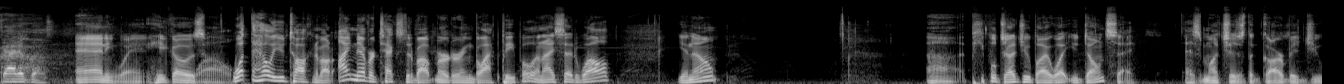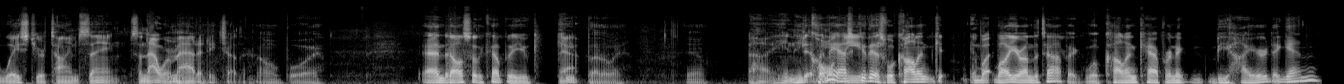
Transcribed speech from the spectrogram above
That it was. Anyway, he goes, What the hell are you talking about? I never texted about murdering black people. And I said, Well, you know, uh, people judge you by what you don't say as much as the garbage you waste your time saying. So now we're mad at each other. Oh boy, and also the company you keep, Yeah. by the way. Uh, and he Let called me ask me- you this: Will Colin, What? while you're on the topic, will Colin Kaepernick be hired again?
